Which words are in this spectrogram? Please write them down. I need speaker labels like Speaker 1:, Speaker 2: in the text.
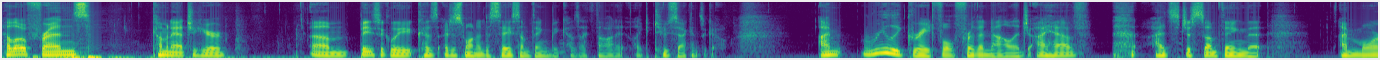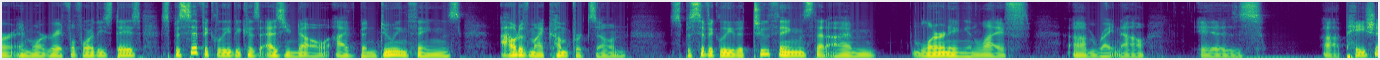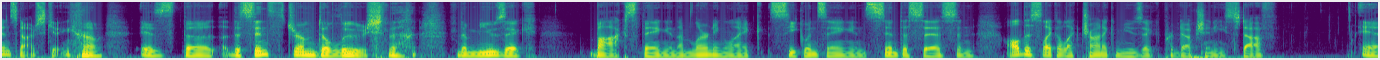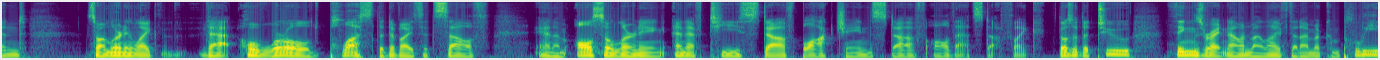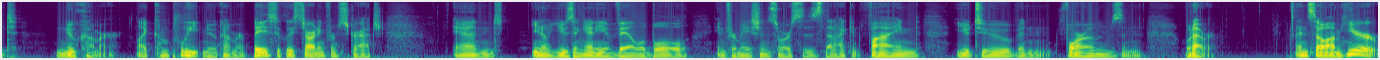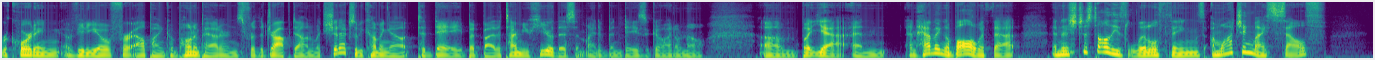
Speaker 1: Hello, friends. Coming at you here. Um, basically, because I just wanted to say something because I thought it like two seconds ago. I'm really grateful for the knowledge I have. it's just something that I'm more and more grateful for these days, specifically because, as you know, I've been doing things out of my comfort zone. Specifically, the two things that I'm learning in life um, right now is uh, patience. No, I'm just kidding. is the the Synthstrom Deluge, the the music box thing, and I'm learning like sequencing and synthesis and all this like electronic music productiony stuff. And so I'm learning like that whole world plus the device itself. And I'm also learning NFT stuff, blockchain stuff, all that stuff. Like those are the two things right now in my life that I'm a complete newcomer, like complete newcomer, basically starting from scratch and, you know, using any available information sources that I can find, YouTube and forums and whatever. And so I'm here recording a video for Alpine Component Patterns for the dropdown, which should actually be coming out today, but by the time you hear this, it might have been days ago. I don't know. Um, but yeah, and and having a ball with that. And there's just all these little things. I'm watching myself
